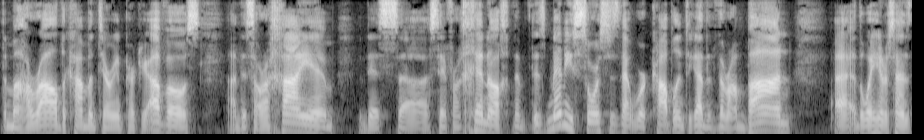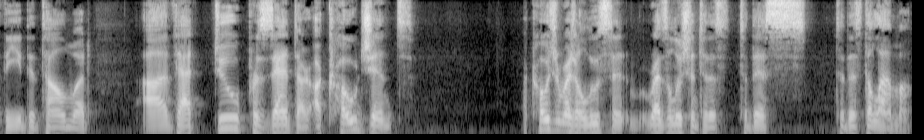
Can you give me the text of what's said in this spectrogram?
the Maharal, the commentary in Pirkei Avos, uh, this Ohr HaChaim, this, uh, Sefer Chinuch, the, there's many sources that we're cobbling together, the Ramban, uh, the way he understands the, the Talmud, uh, that do present a, a cogent, a cogent resolution, resolution to this, to this, to this dilemma.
